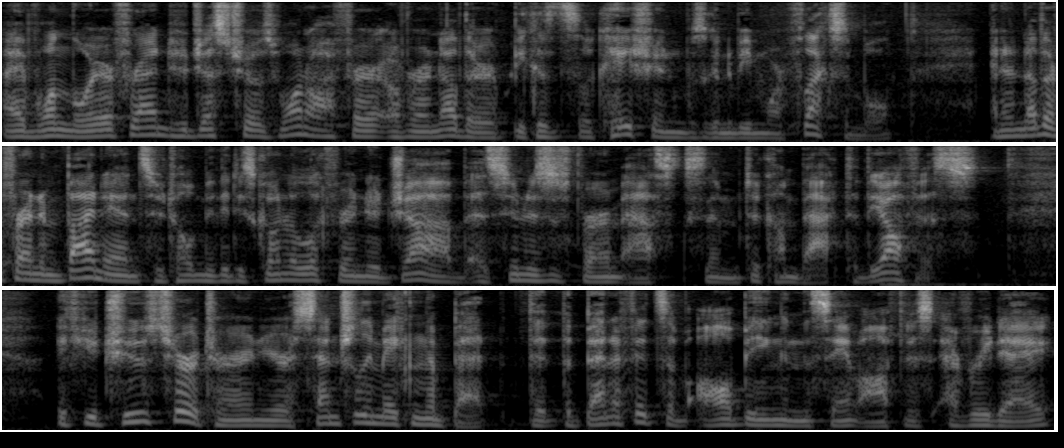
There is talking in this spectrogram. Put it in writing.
I have one lawyer friend who just chose one offer over another because its location was going to be more flexible, and another friend in finance who told me that he's going to look for a new job as soon as his firm asks him to come back to the office. If you choose to return, you're essentially making a bet that the benefits of all being in the same office every day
